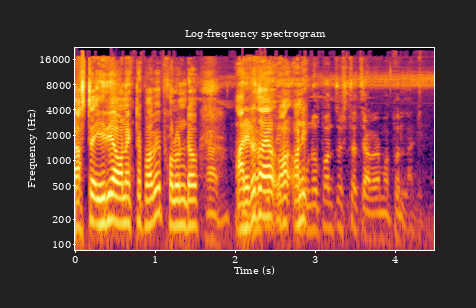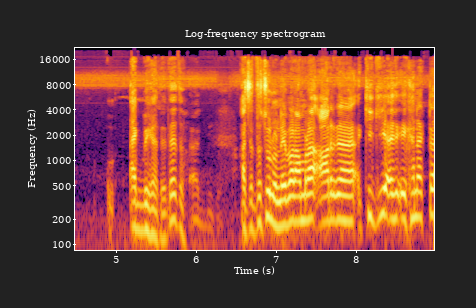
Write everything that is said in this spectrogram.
গাছটা এরিয়া অনেকটা পাবে ফলনটাও। হ্যাঁ, আর এটা তো অনেক ঊনপঞ্চাশটা চারার মতো লাগে। এক বিঘাতে তাই তো? আচ্ছা তো চলুন এবার আমরা আর কি কি এখানে একটা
